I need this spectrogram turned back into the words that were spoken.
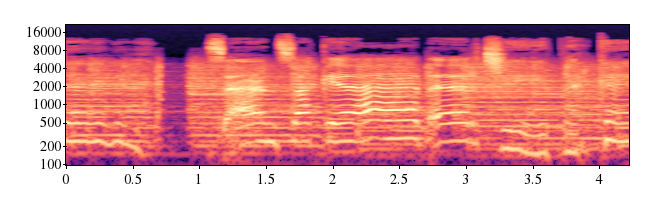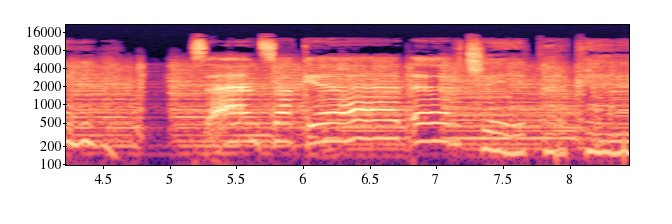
sé senza chiederci perché, senza chiederci perché.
